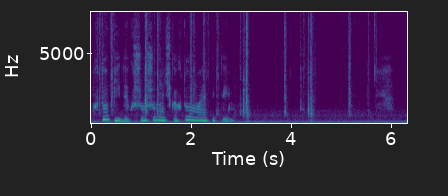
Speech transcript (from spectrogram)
Хто піде? Що, шонечка, хто має піти? Е,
